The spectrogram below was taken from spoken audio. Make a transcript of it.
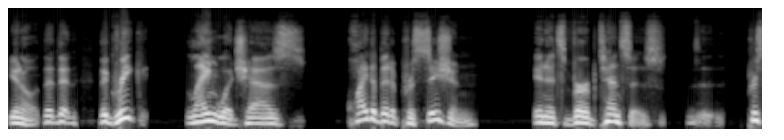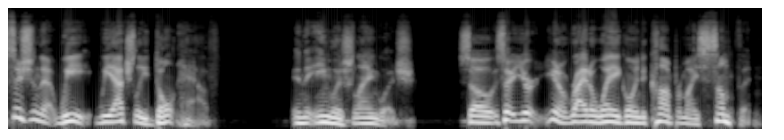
You know, the, the the Greek language has quite a bit of precision in its verb tenses. Precision that we we actually don't have in the English language. So so you're you know right away going to compromise something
